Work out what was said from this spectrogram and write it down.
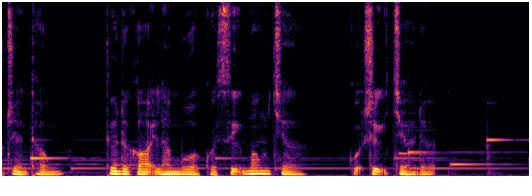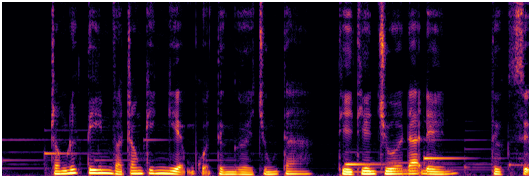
Theo truyền thống thường được gọi là mùa của sự mong chờ, của sự chờ đợi. Trong đức tin và trong kinh nghiệm của từng người chúng ta thì Thiên Chúa đã đến, thực sự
